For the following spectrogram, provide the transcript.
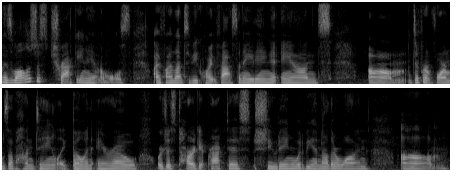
as well as just tracking animals. I find that to be quite fascinating and um, different forms of hunting like bow and arrow or just target practice shooting would be another one. Um,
